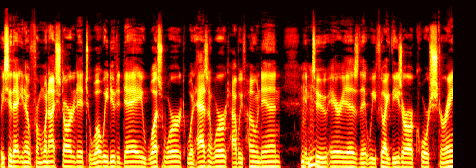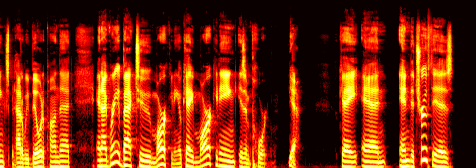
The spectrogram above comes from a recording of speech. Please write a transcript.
We see that you know from when I started it to what we do today, what's worked, what hasn't worked, how we've honed in into areas that we feel like these are our core strengths, but how do we build upon that? And I bring it back to marketing. Okay, marketing is important Yeah. okay and and the truth is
